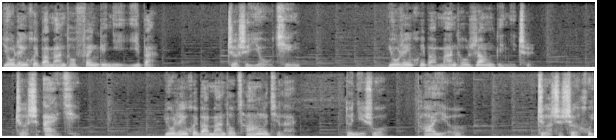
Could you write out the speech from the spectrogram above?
有人会把馒头分给你一半，这是友情；有人会把馒头让给你吃，这是爱情；有人会把馒头藏了起来，对你说他也饿，这是社会。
